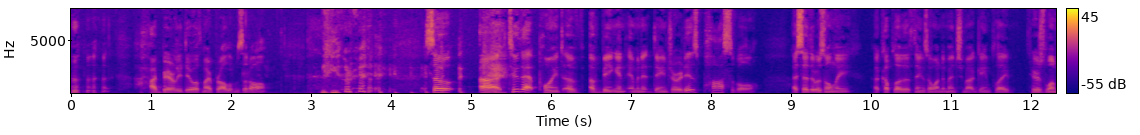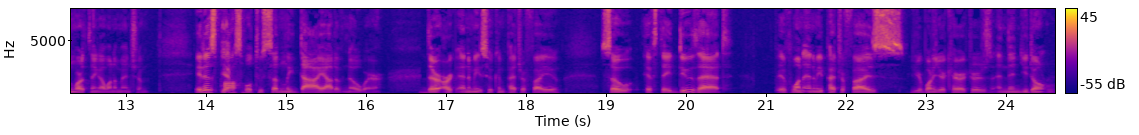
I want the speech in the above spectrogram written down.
I barely deal with my problems at all. so, uh, to that point of, of being in imminent danger, it is possible. I said there was only a couple other things I wanted to mention about gameplay. Here's one more thing I want to mention. It is Yeah. possible to suddenly die out of nowhere. There are enemies who can petrify you. So, if they do that, if one enemy petrifies your one of your characters and then you don't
